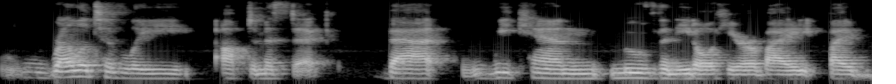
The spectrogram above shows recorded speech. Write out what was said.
relatively optimistic that we can move the needle here by by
